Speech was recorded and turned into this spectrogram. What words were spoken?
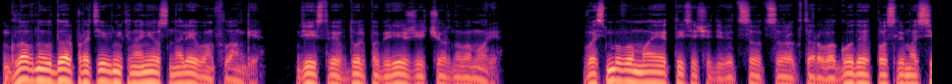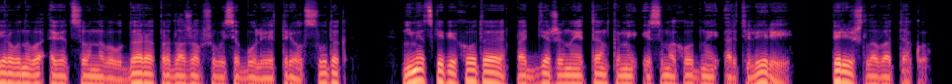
Главный удар противник нанес на левом фланге, действуя вдоль побережья Черного моря. 8 мая 1942 года, после массированного авиационного удара, продолжавшегося более трех суток, Немецкая пехота, поддержанная танками и самоходной артиллерией, перешла в атаку,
